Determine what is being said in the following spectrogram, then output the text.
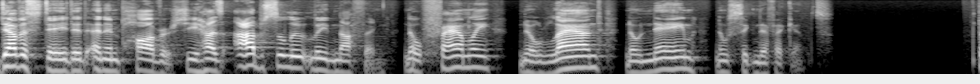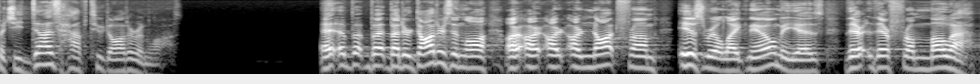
devastated and impoverished. She has absolutely nothing no family, no land, no name, no significance. But she does have two daughter in laws. Uh, uh, but, but, but her daughters in law are, are, are not from Israel like Naomi is, they're, they're from Moab.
